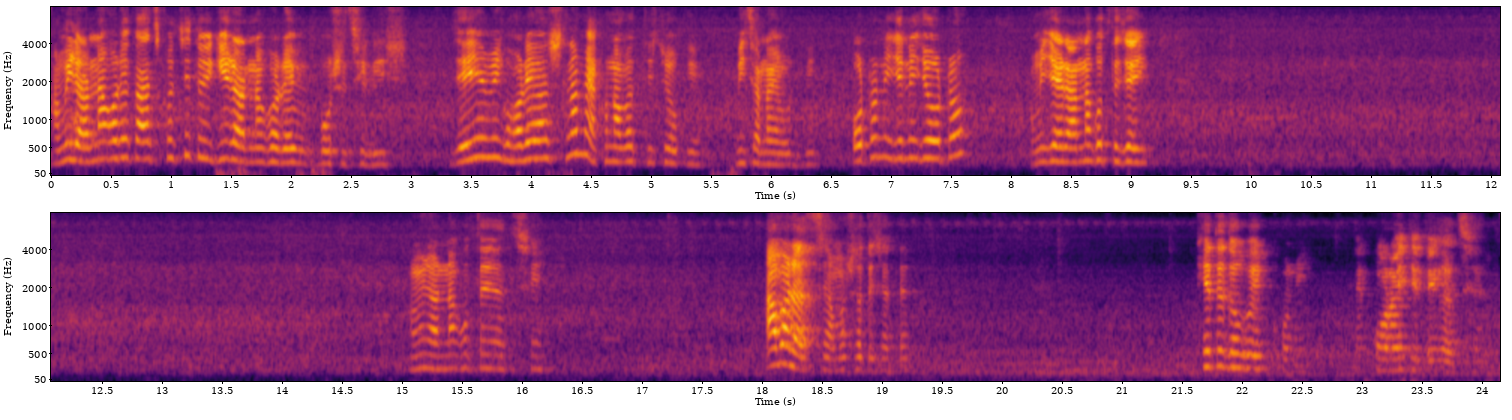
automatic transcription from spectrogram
আমি রান্নাঘরে কাজ করছি, তুই কি রান্নাঘরে বসেছিলিস। যেই আমি ঘরে আসলাম, এখন আবার তুই চোখে বিছানায় উঠবি। ওঠো, নিজে নিজে ওঠো। আমি যাই রান্না করতে যাই। আমি রান্না করতে যাচ্ছি। আবার আসছে আমার সাথে সাথে। খেতে দেবো এক্ষুনি। কড়াই যেতে গেছে।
